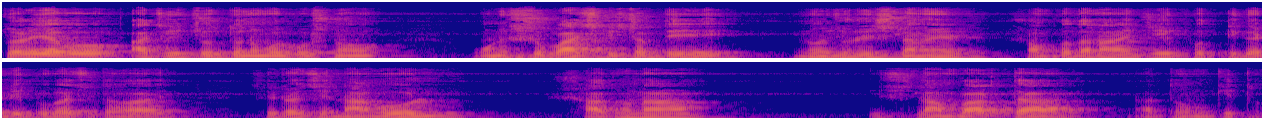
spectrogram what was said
চলে যাব আজকে চোদ্দ নম্বর প্রশ্ন। উনিশশো বাইশ খ্রিস্টাব্দে নজরুল ইসলামের সম্পাদনায় যে পত্রিকাটি প্রকাশিত হয়, সেটা হচ্ছে নাঙ্গল সাধনা, ইসলাম বার্তা না ধূমকেতু।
